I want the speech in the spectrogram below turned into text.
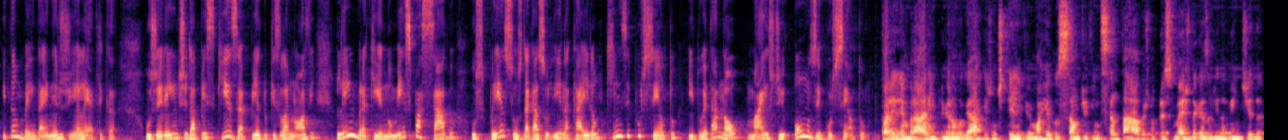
e também da energia elétrica. O gerente da pesquisa, Pedro Kislanov, lembra que no mês passado os preços da gasolina caíram 15% e do etanol mais de 11%. Vale lembrar, em primeiro lugar, que a gente teve uma redução de 20 centavos no preço médio da gasolina vendida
